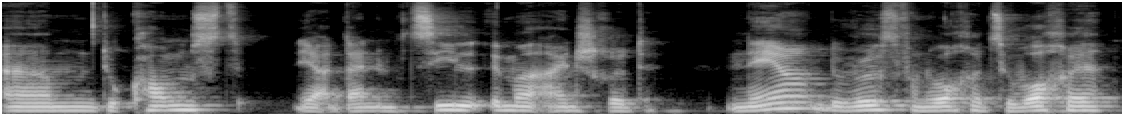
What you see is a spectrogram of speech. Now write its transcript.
ähm, du kommst ja deinem Ziel immer einen Schritt näher. Du wirst von Woche zu Woche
